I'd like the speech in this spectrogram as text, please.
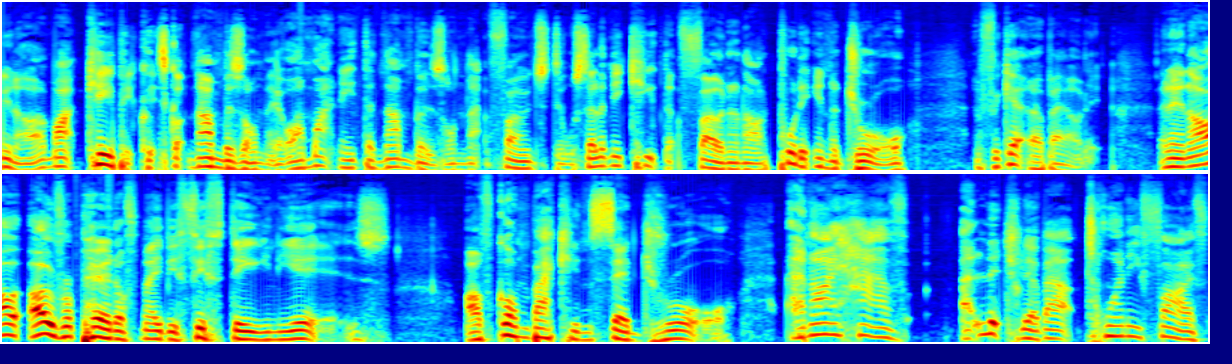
You know, I might keep it 'cause it's got numbers on there, or I might need the numbers on that phone still. So let me keep that phone and I'll put it in a drawer and forget about it. And then o- over a period of maybe 15 years, I've gone back in said drawer and I have uh, literally about 25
